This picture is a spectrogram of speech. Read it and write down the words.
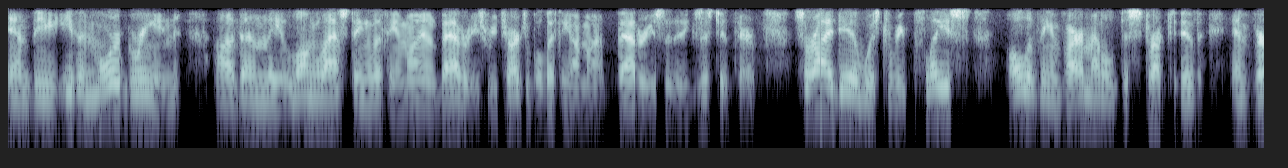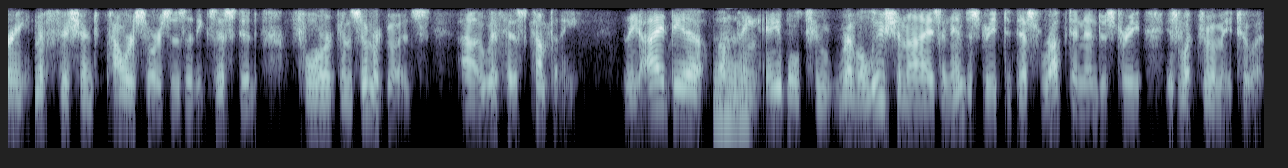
and be even more green uh, than the long lasting lithium ion batteries, rechargeable lithium ion batteries that existed there. So our idea was to replace all of the environmental destructive and very inefficient power sources that existed for consumer goods uh, with this company. The idea mm-hmm. of being able to revolutionize an industry, to disrupt an industry, is what drew me to it.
